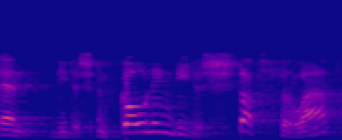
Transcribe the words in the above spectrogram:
En die dus, een koning die de stad verlaat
